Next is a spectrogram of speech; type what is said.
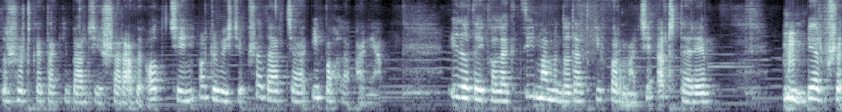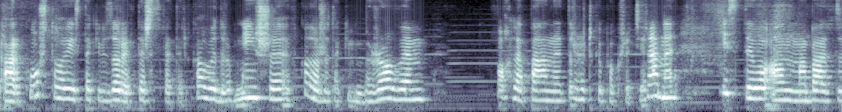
Troszeczkę taki bardziej szarawy odcień, oczywiście przedarcia i pochlapania. I do tej kolekcji mamy dodatki w formacie A4. Pierwszy arkusz to jest taki wzorek też sweterkowy, drobniejszy, w kolorze takim beżowym, pochlapany, troszeczkę poprzecierany i z tyłu on ma bardzo,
